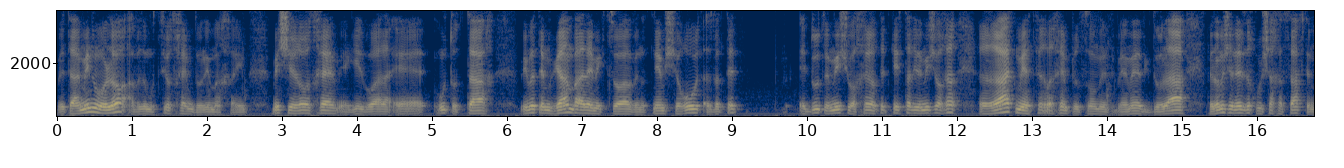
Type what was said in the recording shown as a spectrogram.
ותאמינו או לא, אבל זה מוציא אתכם גדולים מהחיים. מי שיראה אתכם יגיד וואלה, אה, הוא תותח ואם אתם גם בעלי מקצוע ונותנים שירות, אז לתת עדות למישהו אחר, לתת case study למישהו אחר, רק מייצר לכם פרסומת באמת גדולה, ולא משנה איזה חולשה חשפתם,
